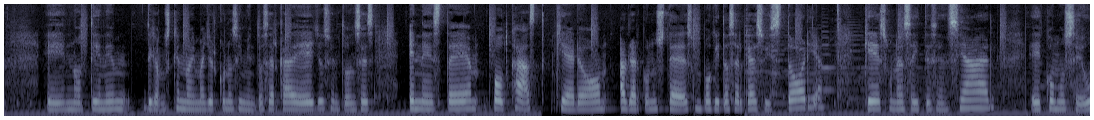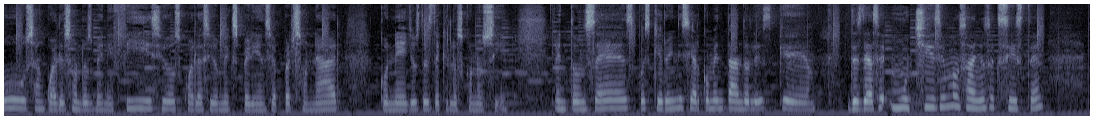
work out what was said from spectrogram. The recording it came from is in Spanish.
eh, no tienen, digamos que no hay mayor conocimiento acerca de ellos. Entonces, en este podcast quiero hablar con ustedes un poquito acerca de su historia, qué es un aceite esencial, eh, cómo se usan, cuáles son los beneficios, cuál ha sido mi experiencia personal con ellos desde que los conocí. Entonces, pues quiero iniciar comentándoles que desde hace muchísimos años existen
